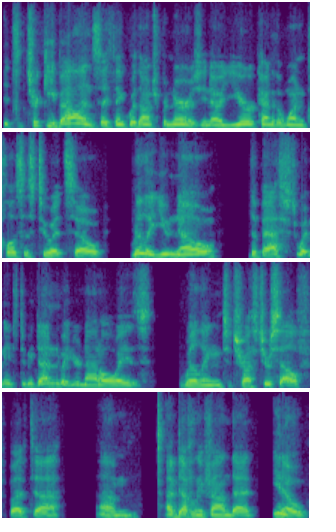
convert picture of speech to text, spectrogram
it's a tricky balance. I think with entrepreneurs, you know, you're kind of the one closest to it, so really you know the best what needs to be done, but you're not always willing to trust yourself. But uh, um, I've definitely found that you know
